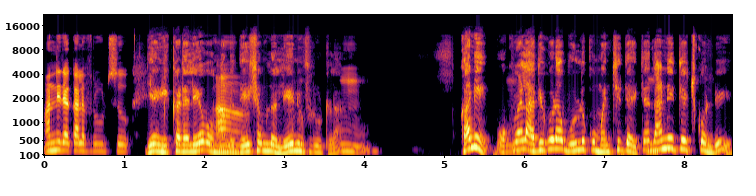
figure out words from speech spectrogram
అన్ని రకాల ఫ్రూట్స్. ఏ ఇక్కడ లేవు. మన. దేశంలో లేని ఫ్రూట్ల. కానీ ఒకవేళ అది కూడా ఒళ్ళుకు మంచిది అయితే. దాన్ని తెచ్చుకోండి.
